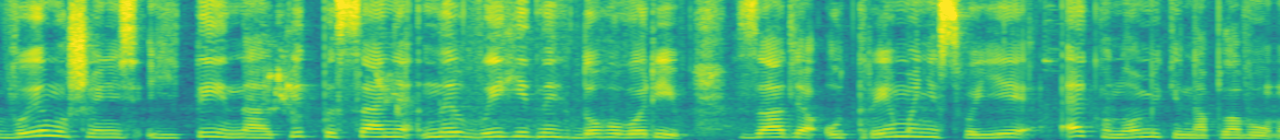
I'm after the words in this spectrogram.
вимушеність йти на підписання невигідних договорів задля утримання своєї економіки на плаву.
